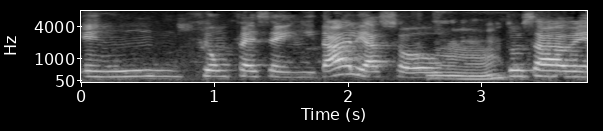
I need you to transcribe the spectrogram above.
en un film fest en Italia, so, Ujú. tú sabes.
